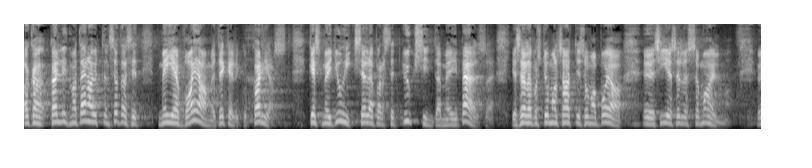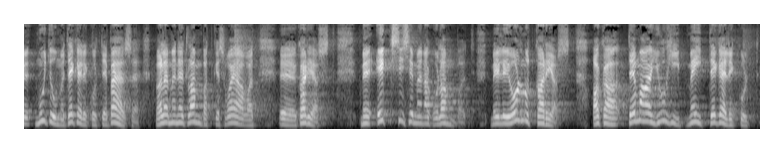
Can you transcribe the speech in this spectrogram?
aga kallid, ma täna ütlen sedasi, et meie vajame tegelikult karjast, kes meid juhiks, sellepärast et üksinda me ei pääse. ja sellepärast Jumal saatis oma poja eh, siia sellesse maailma muidu me tegelikult ei pääse. me oleme need lambad, kes vajavad karjast. me eksisime nagu lambad, meil ei olnud karjast, aga tema juhib meid tegelikult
